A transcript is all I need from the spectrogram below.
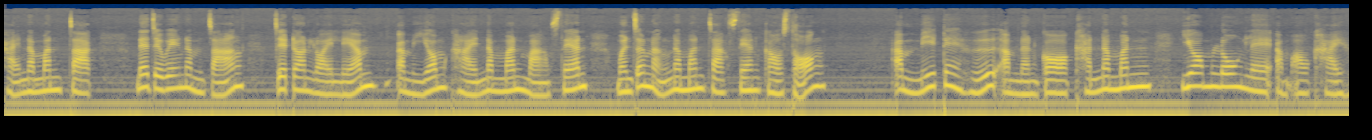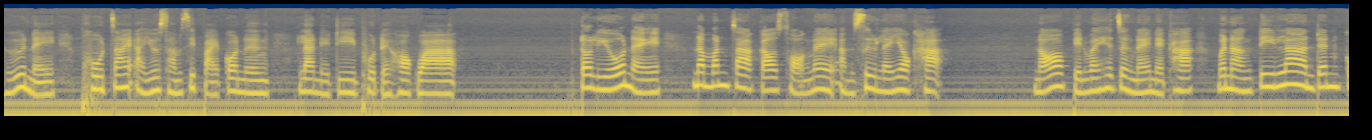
ขายน้ำมันจากได้จะเว้งน้ำจางเจดอนลอยแหลมอ่ำย่อมขายน้ำมันหมางแซนเหมือนจังหนังน้ำมันจากแซนเก่าสอง อ่ำมีแต่หืออ่ำนันก็คันน้ำมันย่อมลงแลอ่ำเอาขายหือในผู้จ่ายอายุ 30ปลายก่อนนึงลานเนดีพูดได้ฮอกว่าตอเลียวในน้ำมันจากเกาสองในอ่ำซื้อและยอค่ะเนาะเป็นไว้เฮ็ดจังได๋นะคะเมื่อนางตีล้านเดนโก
